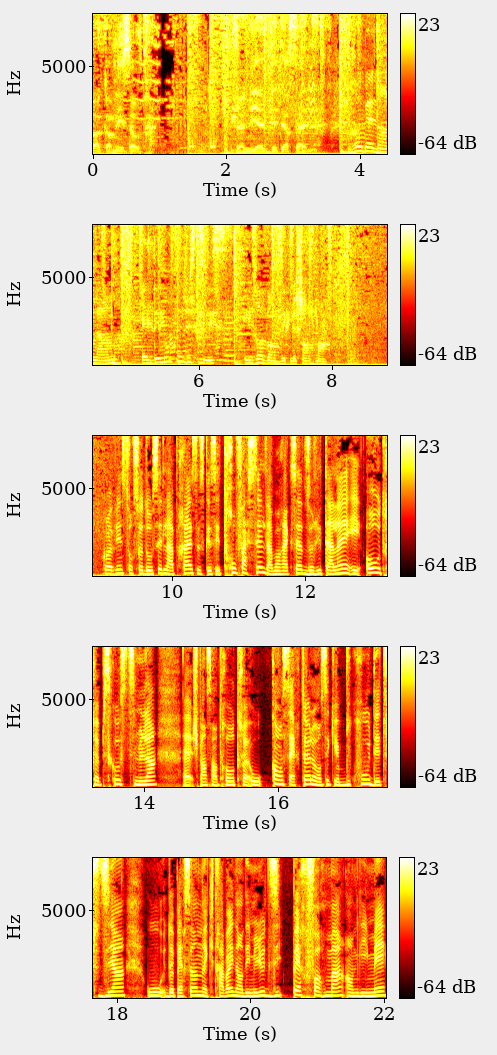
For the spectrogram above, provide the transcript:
Pas comme les autres. Geneviève Peterson. Rebelle dans l'âme, elle dénonce l'injustice et revendique le changement revient sur ce dossier de la presse? Est-ce que c'est trop facile d'avoir accès à du Ritalin et autres psychostimulants? Euh, je pense entre autres au Concerta. on sait qu'il y a beaucoup d'étudiants ou de personnes qui travaillent dans des milieux dits performants, entre guillemets,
